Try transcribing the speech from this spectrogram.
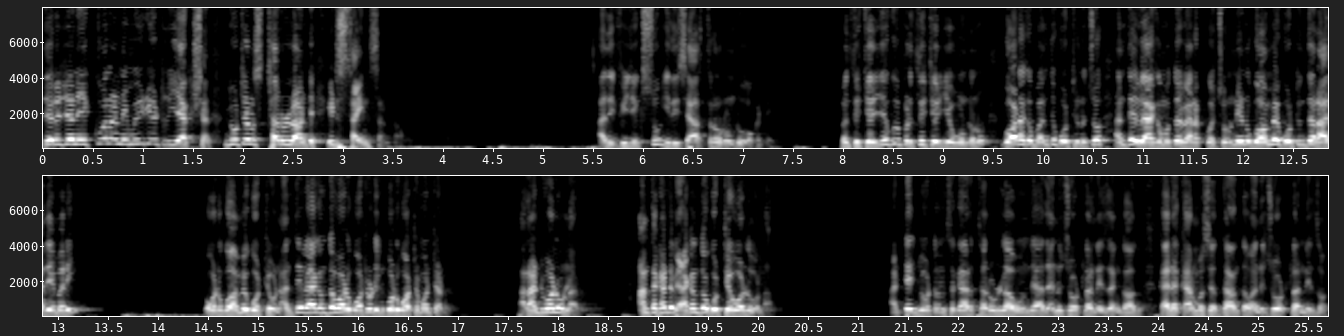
there is an equal and immediate reaction Newton's స్థరులు అంటే ఇట్స్ సైన్స్ అంటాం. అది ఫిజిక్స్ ఇది శాస్త్రం రెండు ఒకటే. ప్రతి చర్యకు ప్రతి చర్య ఉండును. గోడకు బంతి కొట్టినచో అంతే వేగంతో వెనక్కి వచ్చును. నేను గోమే కొట్టింతే రాదే మరి? ఒకడు గోమే కొట్టేవాడు అంతే వేగంతో వాడు కొట్టడు ఇంకోటి కొట్టమంటాడు. అలాంటి వాళ్ళు ఉన్నారు. అంతకంటే వేగంతో కొట్టేవాళ్ళు ఉన్నారు. అంటే న్యూటన్స్ గారి తరుళ్ళ ఉంది అది అన్ని చోట్ల నిజం కాదు. కానీ కర్మ సిద్ధాంతం అన్ని చోట్ల నిజం.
